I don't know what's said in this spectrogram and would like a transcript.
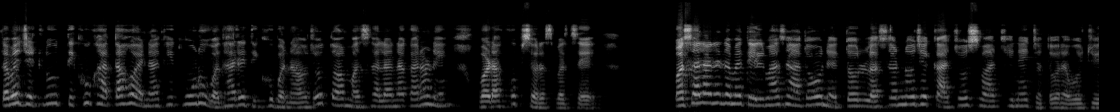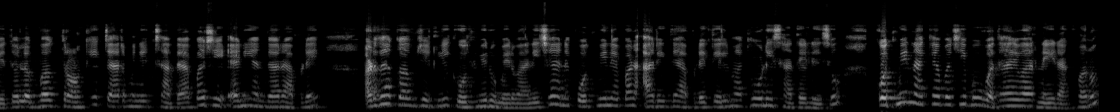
તમે જેટલું તીખું ખાતા હોય એનાથી થોડું વધારે તીખું બનાવજો, તો આ મસાલાના કારણે વડા ખૂબ સરસ બનશે. મસાલાને તમે તેલમાં સાંધો ને તો લસણનો જે કાચો સ્વાદ છે જતો રહેવો જોઈએ. તો લગભગ ત્રણથી ચાર મિનિટ સાંધ્યા પછી એની અંદર આપણે અડધા કપ જેટલી કોથમીર ઉમેરવાની છે અને કોથમીરને પણ આ રીતે આપણે તેલમાં થોડી સાથે લઈશું. કોથમીર નાખ્યા પછી બહુ વધારે વાર નહીં રાખવાનું.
